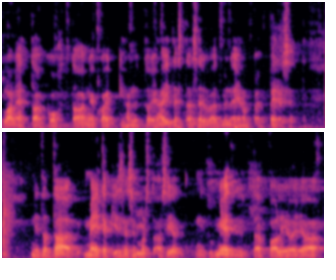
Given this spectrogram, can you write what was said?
planeettaa kohtaan ja kaikkihan nyt on ihan itsestään selvää, että menee ihan päin persettä. Niin tota, meitäkin se semmoista asiat niin mietityttää paljon ja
